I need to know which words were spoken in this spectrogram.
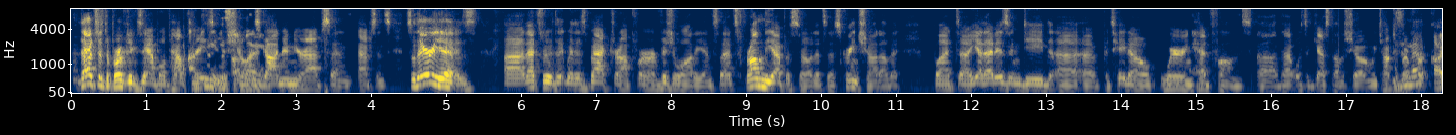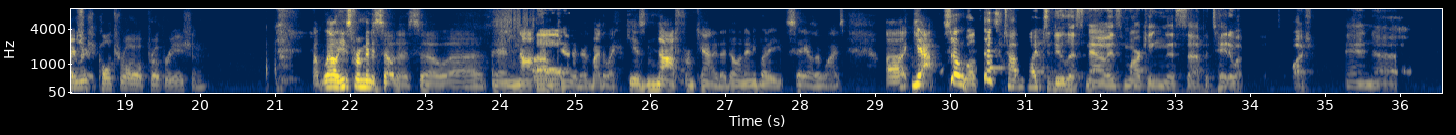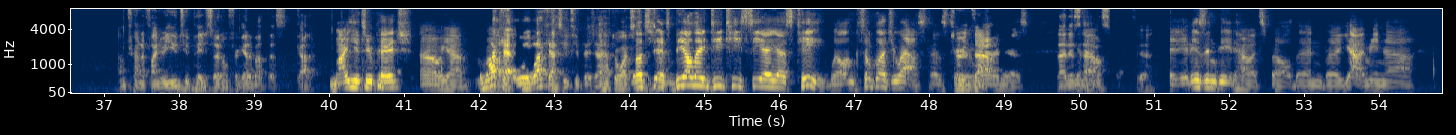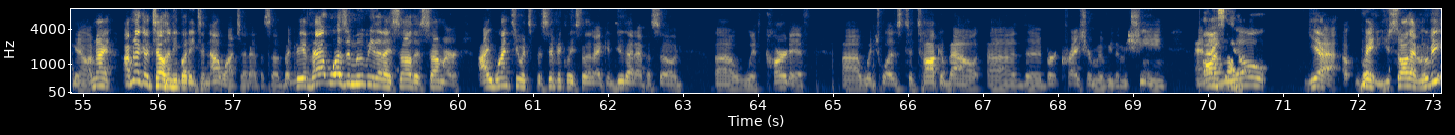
that's just a perfect example of how crazy the show has gotten in your absence absence. So there he is. Uh, that's with, with his backdrop for our visual audience. That's from the episode. It's a screenshot of it but uh, yeah, that is indeed uh, a potato wearing headphones. Uh, that was a guest on the show, and we talked isn't about that Bert Irish cultural appropriation? Uh, well, he's from Minnesota, so uh, and not from Uh, Canada. By the way, he is not from Canada. Don't anybody say otherwise. Uh, yeah, so well, that's top of my to-do list now is marking this uh, potato episode to watch, and uh, I'm trying to find your YouTube page so I don't forget about this. Got it. my YouTube page. Oh yeah, The Blackcat, well, the Bladtcast YouTube page. I have to watch Well, this. it's, it's B L A D T C A S T. Well, I'm so glad you asked as to Turns where out. it is. that is you how know. it's yeah. It, it is indeed how it's spelled, and uh, yeah, I mean, uh, you know, I'm not, I'm not going to tell anybody to not watch that episode, but if that was a movie that I saw this summer. I went to it specifically so that I could do that episode uh, with Cardiff, uh, which was to talk about uh, the Bert Kreischer movie, The Machine, and Oh, I I, saw that. yeah. uh, Wait, you saw that movie?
